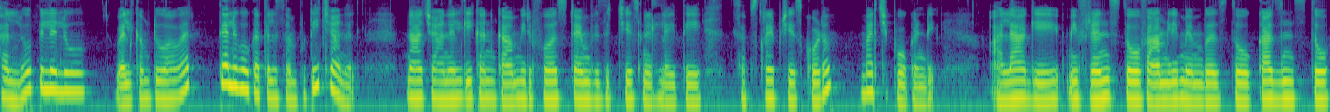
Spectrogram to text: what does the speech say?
హలో పిల్లలు వెల్కమ్ టు అవర్ తెలుగు కథల సంపుటి ఛానల్. నా ఛానల్కి కనుక మీరు ఫస్ట్ టైం విజిట్ చేసినట్లయితే సబ్స్క్రైబ్ చేసుకోవడం మర్చిపోకండి. అలాగే మీ ఫ్రెండ్స్తో ఫ్యామిలీ మెంబర్స్తో కజిన్స్తో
